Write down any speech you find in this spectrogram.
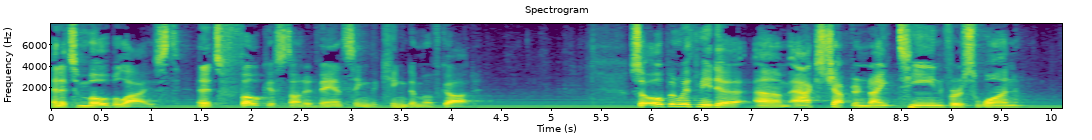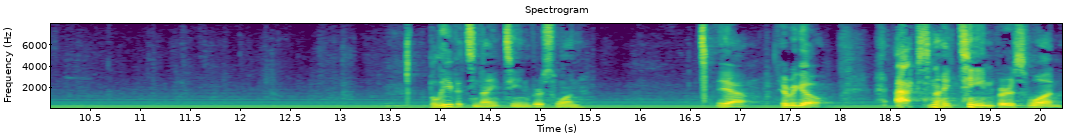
and it's mobilized and it's focused on advancing the kingdom of God. So open with me to um, Acts chapter 19, verse 1. I believe it's 19, verse 1. Yeah, here we go. Acts 19, verse 1.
